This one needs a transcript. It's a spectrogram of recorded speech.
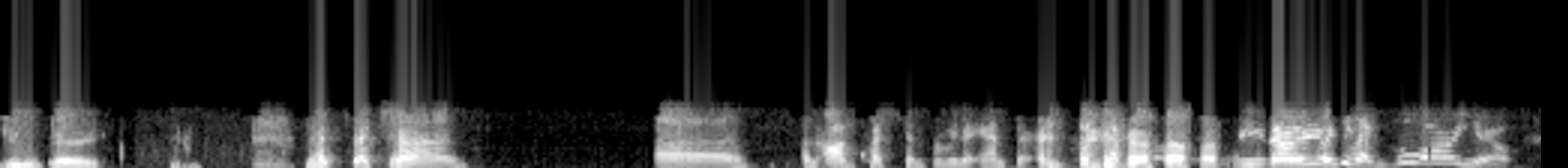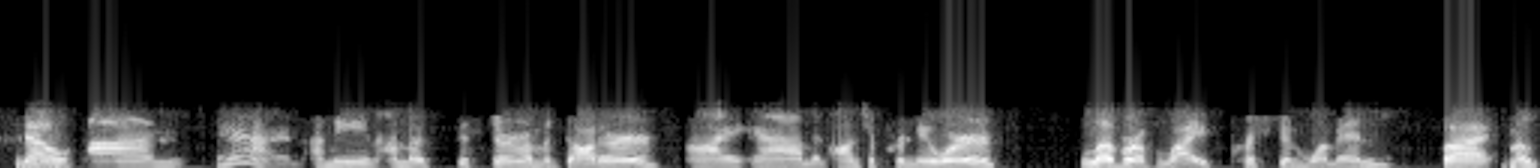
Dupe? That's such a uh, an odd question for me to answer. you know what I mean? Like, like, who are you? No, um, man. I mean, I'm a sister. I'm a daughter. I am an entrepreneur, lover of life, Christian woman. But most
